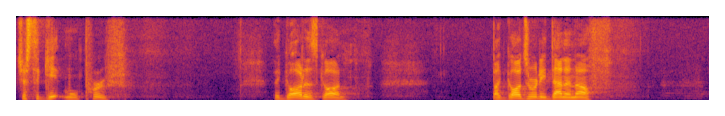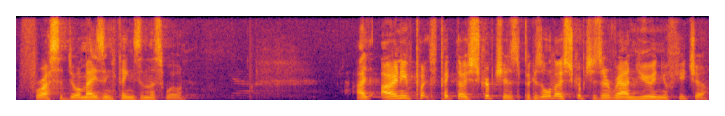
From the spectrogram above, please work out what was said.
just to get more proof that God is God. But God's already done enough for us to do amazing things in this world. I, I only pick those scriptures because all those scriptures are around you and your future.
